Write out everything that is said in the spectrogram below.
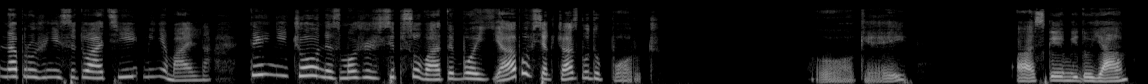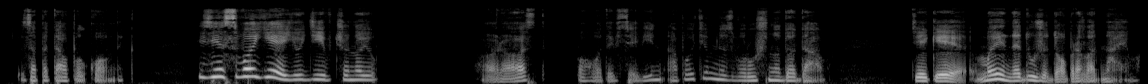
Напруженість ситуації мінімальна. Ти нічого не зможеш зіпсувати, бо я повсякчас буду поруч. Окей. А з ким іду я? запитав полковник. Зі своєю дівчиною. Гаразд, погодився він, а потім незворушно додав. Тільки ми не дуже добре ладнаємо.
